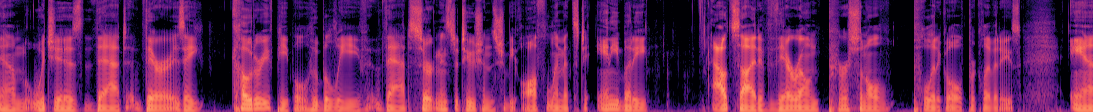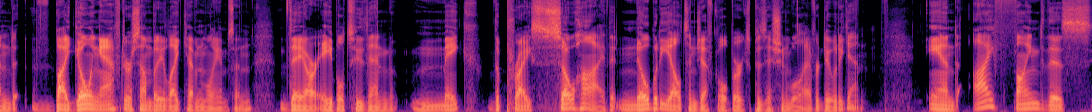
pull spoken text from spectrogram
um, which is that there is a coterie of people who believe that certain institutions should be off limits to anybody outside of their own personal political proclivities. And by going after somebody like Kevin Williamson, they are able to then make the price so high that nobody else in Jeff Goldberg's position will ever do it again. And I find this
